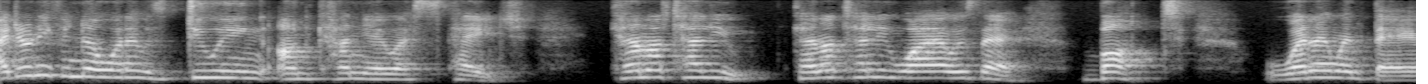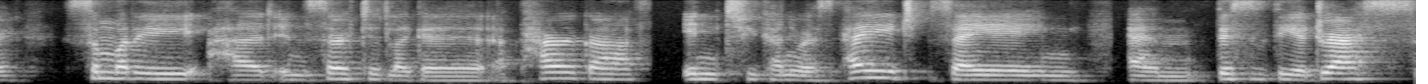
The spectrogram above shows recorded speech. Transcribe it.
I don't even know what I was doing on Kanye West's page. Cannot tell you. Cannot tell you why I was there. But when I went there, somebody had inserted like a, a paragraph into Kanye West's page saying, um, "This is the address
